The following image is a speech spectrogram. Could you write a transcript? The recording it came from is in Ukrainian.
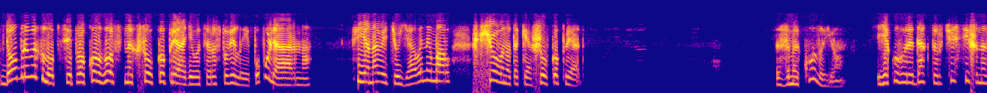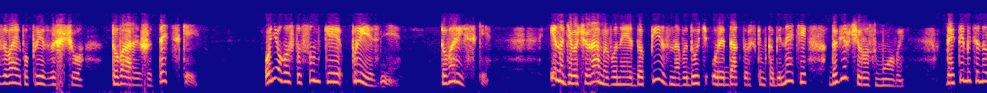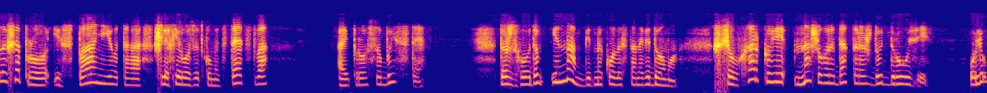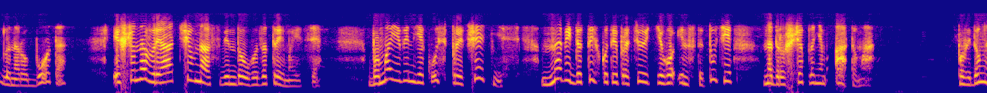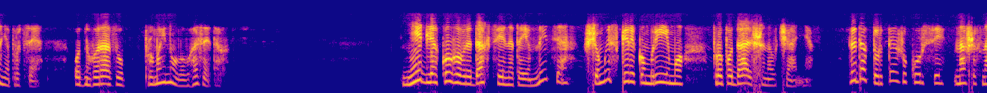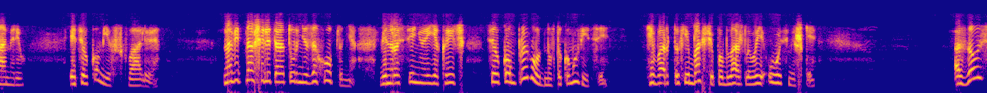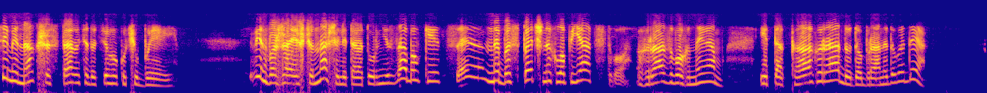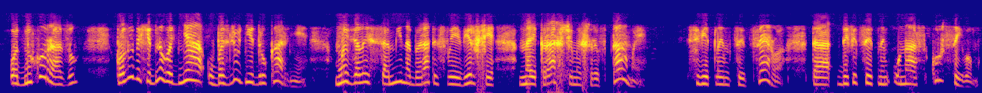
Добре ви, хлопці, про колгоспних шовкопрядів оце розповіли. Популярно. Я навіть уяви не мав, що воно таке шовкопряд. З Миколою, якого редактор частіше називає по прізвищу товариш Житецький, у нього стосунки приязні, товариські. Іноді вечорами вони допізна ведуть у редакторському кабінеті довірчі розмови, де йтиметься не лише про Іспанію та шляхи розвитку мистецтва, а й про особисте. Тож згодом і нам від Миколи стане відомо, що в Харкові нашого редактора ждуть друзі, улюблена робота, і що навряд чи в нас він довго затримається, бо має він якусь причетність навіть до тих, котрі працюють в його інституті над розщепленням атома. Повідомлення про це одного разу промайнуло в газетах. Ні для кого в редакції не таємниця, що ми з Кириком мріємо про подальше навчання. Редактор теж у курсі наших намірів і цілком їх схвалює. Навіть наші літературні захоплення він розцінює як річ цілком природну в такому віці, і варто хіба що поблажливої усмішки. А зовсім інакше ставиться до цього Кочубей. Він вважає, що наші літературні забавки це небезпечне хлоп'ятство, гра з вогнем, і така гра до добра не доведе. Одного разу, коли вихідного дня у безлюдній друкарні ми взялись самі набирати свої вірші найкращими шрифтами, світлим цицеро та дефіцитним у нас курсивом,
